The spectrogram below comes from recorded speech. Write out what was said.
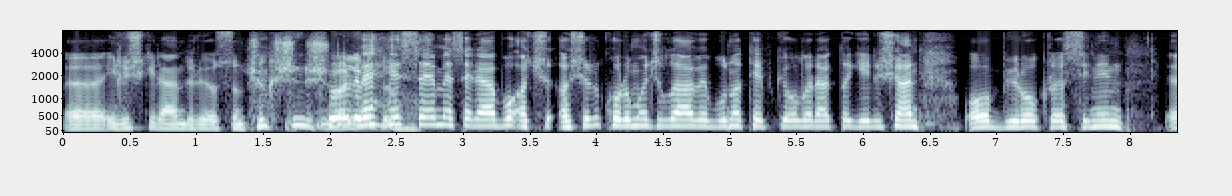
e, ilişkilendiriyorsun. Çünkü şimdi şöyle ve bir HES'e mesela bu aş, aşırı korumacılığa ve buna tepki olarak da gelişen o bürokrasinin e,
